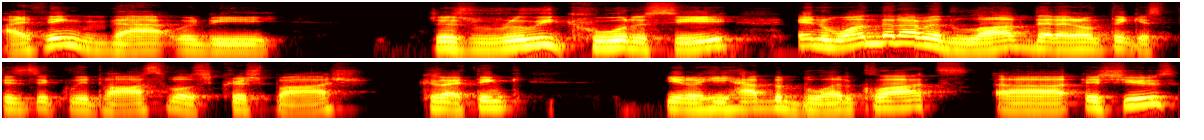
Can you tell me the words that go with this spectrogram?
I think that would be just really cool to see. And one that I would love that I don't think is physically possible is Chris Bosh. Because I think, you know, he had the blood clots uh, issues.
